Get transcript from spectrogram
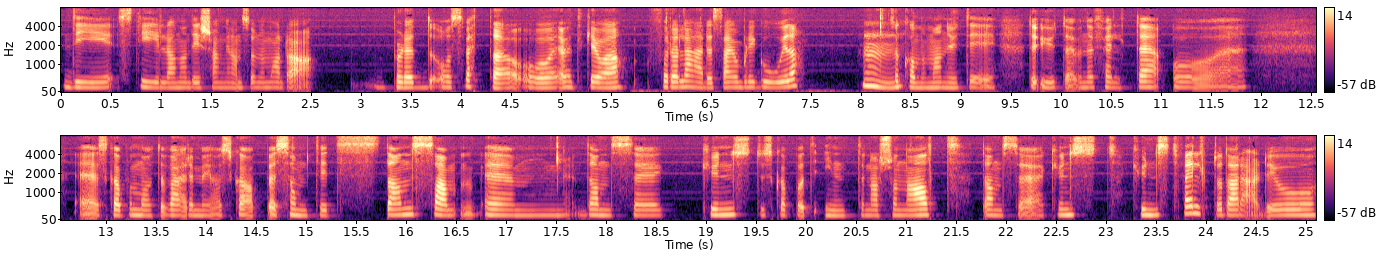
de stilene og de sjangrene som de har da blødd og svetta og jeg vet ikke hva, for å lære seg å bli god i, da. Mm. Så kommer man ut i det utøvende feltet og eh, skal på en måte være med å skape samtidsdans, sam, eh, dansekunst. Du skal på et internasjonalt dansekunst, kunstfelt, og der er det jo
